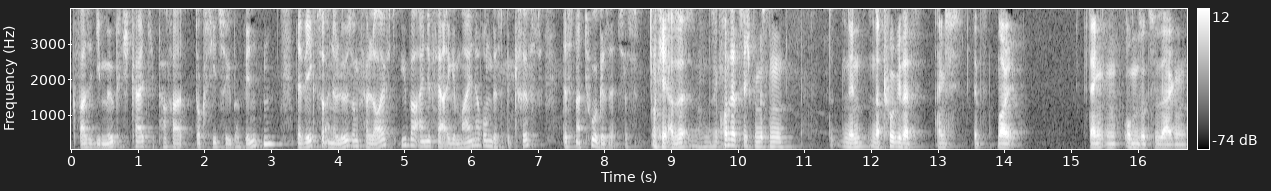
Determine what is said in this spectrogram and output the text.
quasi die Möglichkeit, die Paradoxie zu überwinden. Der Weg zu einer Lösung verläuft über eine Verallgemeinerung des Begriffs des Naturgesetzes. Okay, also grundsätzlich, wir müssen ein Naturgesetz eigentlich jetzt neu denken, um sozusagen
